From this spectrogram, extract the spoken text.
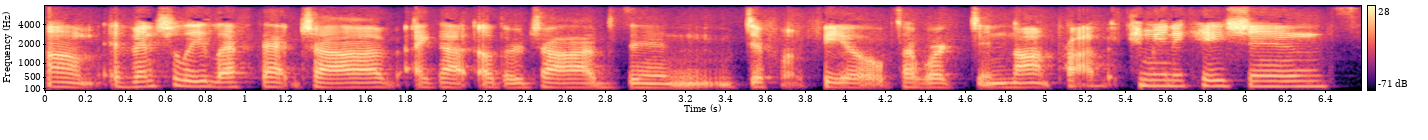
Um, eventually left that job. I got other jobs in different fields. I worked in nonprofit communications.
